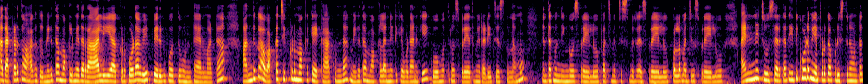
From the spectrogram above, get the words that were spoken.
అది అక్కడతో ఆగదు. మిగతా మొక్కల మీద రాలి అక్కడ కూడా అవి పెరిగిపోతూ ఉంటాయి అన్నమాట. అందుకు ఆ ఒక్క చిక్కుడు మొక్కకే కాకుండా మిగతా మొక్కలన్నిటికీ ఇవ్వడానికి గోమూత్రం స్ప్రే అయితే మేము రెడీ చేసుకున్నాము. ఇంతకుముందు ఇంగో స్ప్రేలు పచ్చిమిర్చి స్ప్రేలు పుల్ల మజ్జిగ స్ప్రేలు అన్నీ చూశారు కదా. ఇది కూడా మేము ఎప్పటికప్పుడు ఇస్తూనే ఉంటాం.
